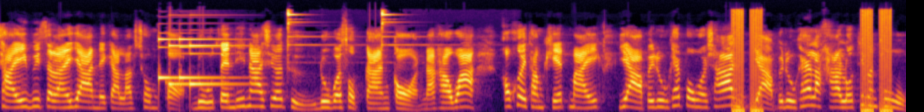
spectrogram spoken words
ใช้วิจารณญาณในการรับชมก่อนดูเต็นท์ที่น่าเชื่อถือดูประสบการณ์ก่อนนะคะ ว่าเขาเคยทำเคสไหมอย่าไปดูแค่โปรโมชั่น อย่าไปดูแค่ราคารถที่มันถูก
